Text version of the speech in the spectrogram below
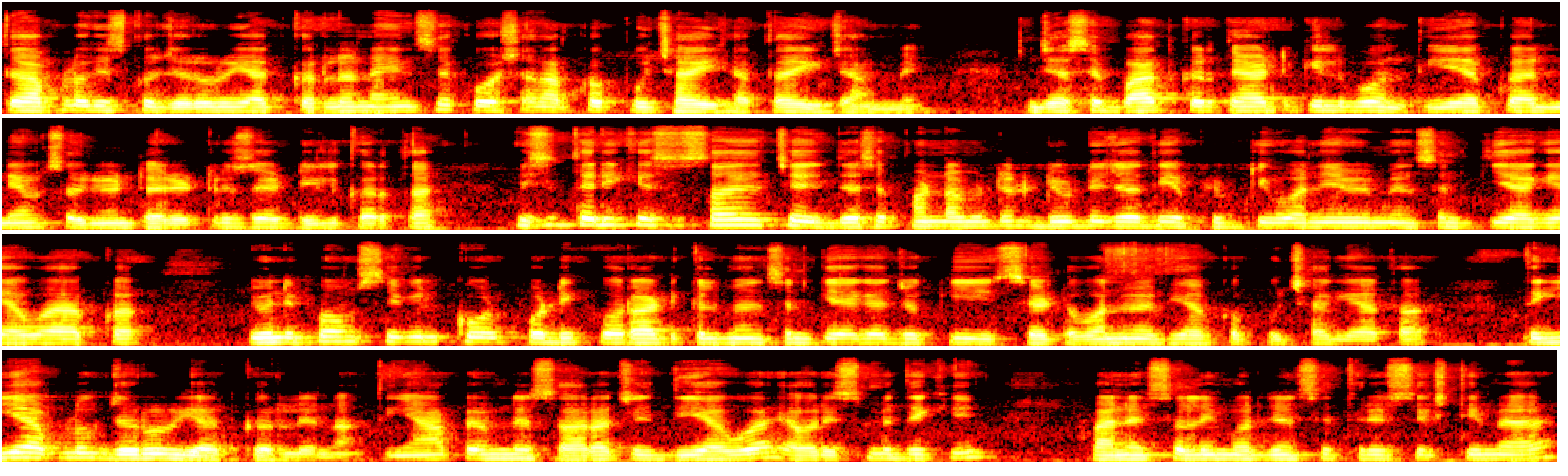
तो आप लोग इसको ज़रूर याद कर लेना। इनसे क्वेश्चन आपका पूछा ही जाता है एग्ज़ाम में। जैसे बात करते हैं आर्टिकल वन ये आपका नेम्स यूनियन टेरिटरी से डील करता है। इसी तरीके से सारे चीज़, जैसे फंडामेंटल ड्यूटी जाती है फिफ्टी वन ए में मैंसन किया गया हुआ है आपका। Uniform civil code forty four article mention किया गया, जो कि सेट वन में भी आपका पूछा गया था। तो ये आप लोग ज़रूर याद कर लेना। तो यहाँ पे हमने सारा चीज़ दिया हुआ है और इसमें देखिए फाइनेंशियल इमरजेंसी थ्री सिक्सटी में है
